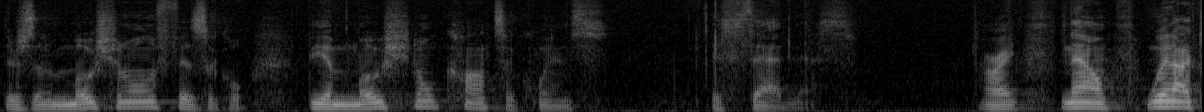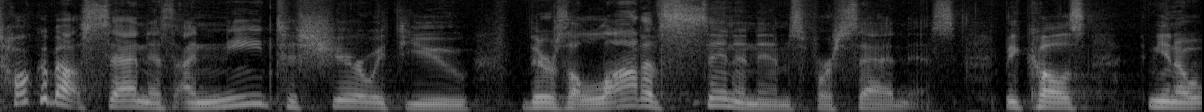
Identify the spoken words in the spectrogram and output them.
there's an emotional and a physical. The emotional consequence is sadness. All right. Now, when I talk about sadness, I need to share with you there's a lot of synonyms for sadness because, you know,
